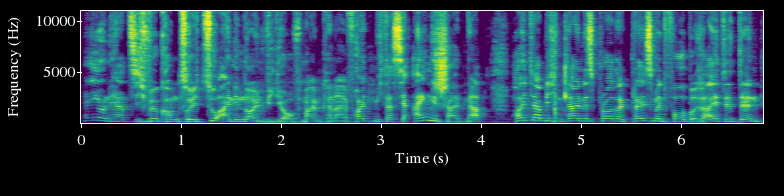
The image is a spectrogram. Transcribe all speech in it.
Hey und herzlich willkommen zurück zu einem neuen Video auf meinem Kanal. Freut mich, dass ihr eingeschaltet habt. Heute habe ich ein kleines Product Placement vorbereitet, denn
